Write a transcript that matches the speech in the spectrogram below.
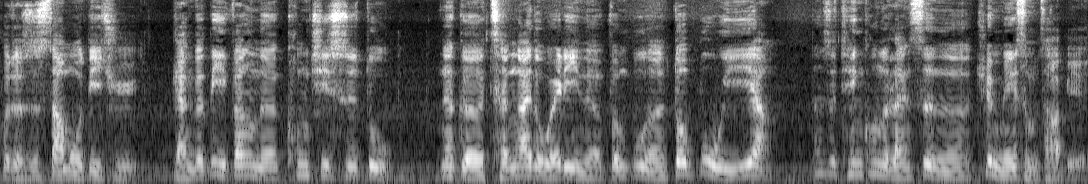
或者是沙漠地区，两个地方呢，空气湿度、那个尘埃的微粒呢分布呢都不一样，但是天空的蓝色呢却没什么差别。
